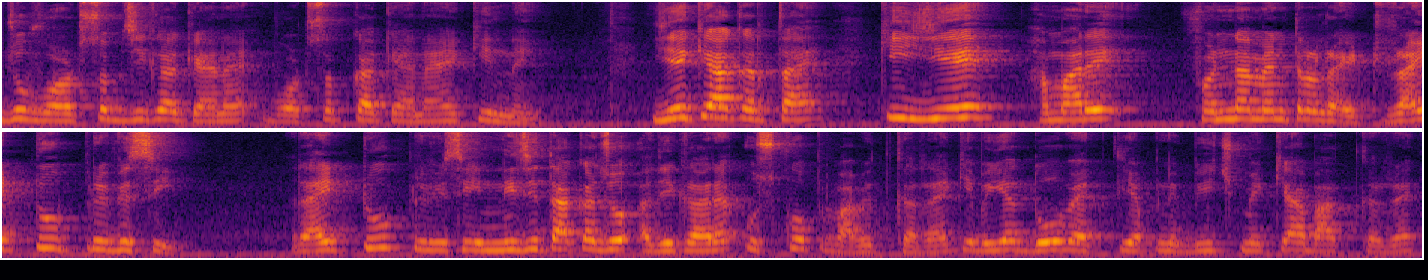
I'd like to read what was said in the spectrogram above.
जो व्हाट्सअप जी का कहना है व्हाट्सअप का कहना है कि नहीं, ये क्या करता है कि ये हमारे fundamental right right to privacy right to privacy निजता का जो अधिकार है, उसको प्रभावित कर रहा है कि भैया दो व्यक्ति अपने बीच में क्या बात कर रहे हैं,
